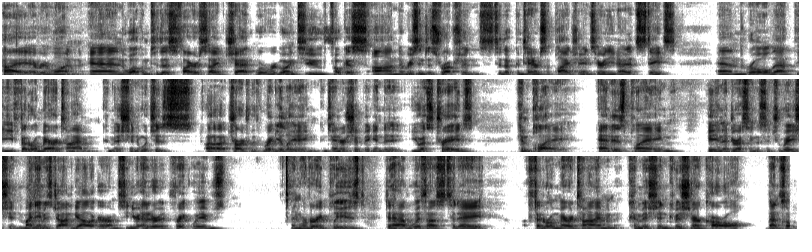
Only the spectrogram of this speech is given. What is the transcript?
Hi, everyone, and welcome to this fireside chat where we're going to focus on the recent disruptions to the container supply chains here in the United States and the role that the Federal Maritime Commission, which is uh, charged with regulating container shipping in the U.S. trades, can play and is playing in addressing the situation. My name is John Gallagher. I'm senior editor at FreightWaves, and we're very pleased to have with us today Federal Maritime Commission Commissioner Carl Bentzel.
